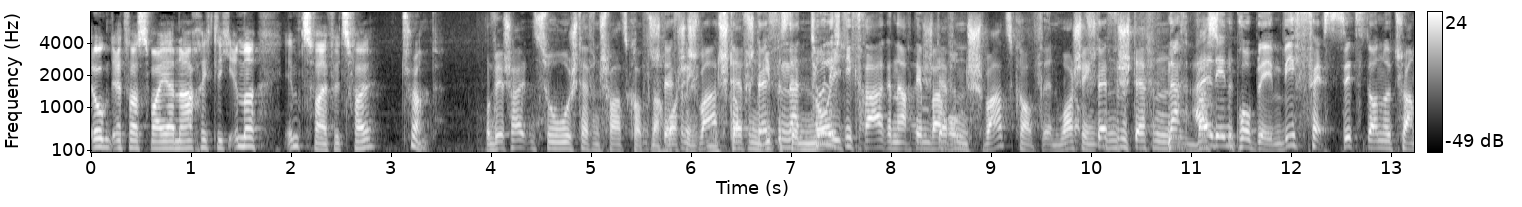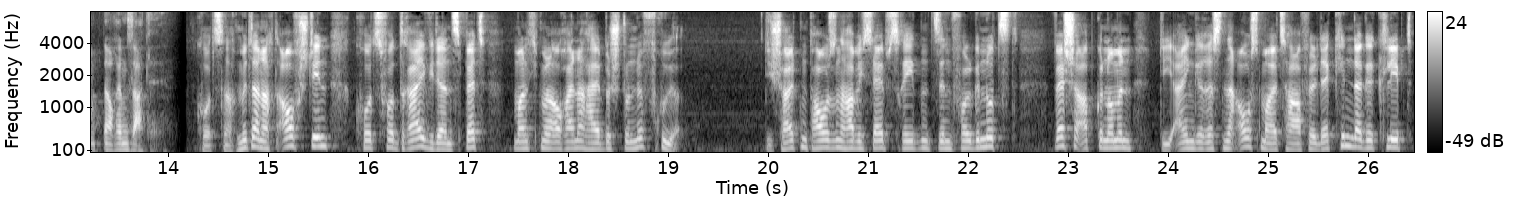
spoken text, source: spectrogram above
Irgendetwas war ja nachrichtlich immer, im Zweifelsfall Trump. Und wir schalten zu Steffen Schwarzkopf nach Steffen Washington. Schwarzkopf. Steffen, gibt es Steffen, denn natürlich die Frage nach dem Warum. Steffen Schwarzkopf in Washington. Steffen, nach all den Problemen, wie fest sitzt Donald Trump noch im Sattel? Kurz nach Mitternacht aufstehen, kurz vor drei wieder ins Bett, manchmal auch eine halbe Stunde früher. Die Schaltenpausen habe ich selbstredend sinnvoll genutzt. Wäsche abgenommen, die eingerissene Ausmaltafel der Kinder geklebt,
